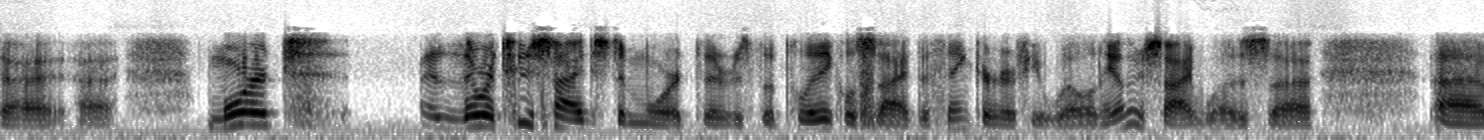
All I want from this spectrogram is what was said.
uh, uh, Mort there were two sides to Mort. There was the political side, the thinker, if you will, and the other side was uh, uh,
